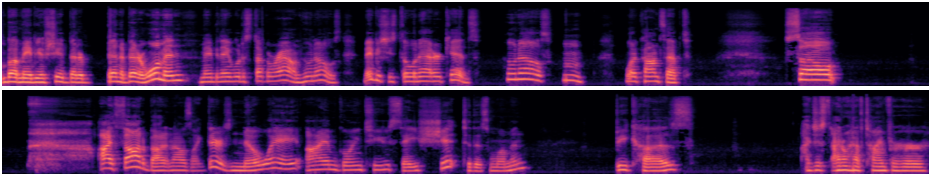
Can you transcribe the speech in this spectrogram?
but maybe if she had better been a better woman maybe they would have stuck around who knows maybe she still would have had her kids who knows hmm what a concept so I thought about it and I was like, there's no way I'm going to say shit to this woman because I just I don't have time for her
